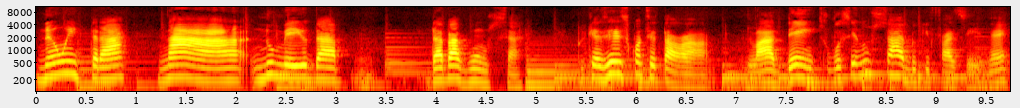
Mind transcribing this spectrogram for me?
não entrar na no meio da, da bagunça. Porque às vezes quando você está lá, dentro, você não sabe o que fazer, né?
